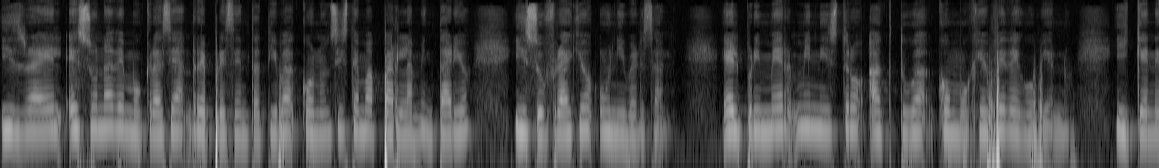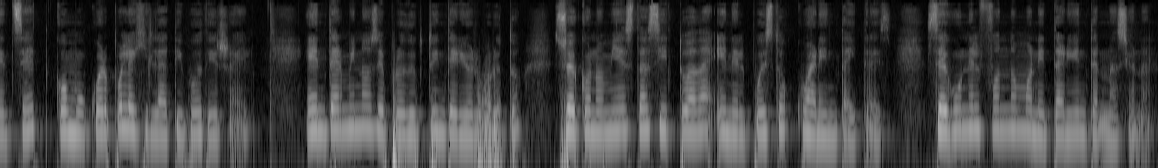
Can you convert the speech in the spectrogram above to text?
Israel es una democracia representativa con un sistema parlamentario y sufragio universal. El primer ministro actúa como jefe de gobierno y Knesset como cuerpo legislativo de Israel. En términos de Producto Interior Bruto, su economía está situada en el puesto 43, según el Fondo Monetario Internacional.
